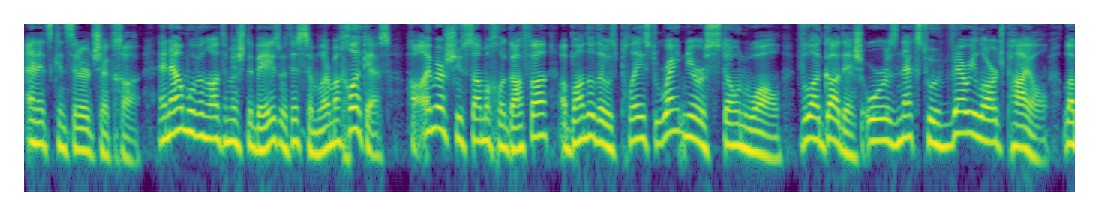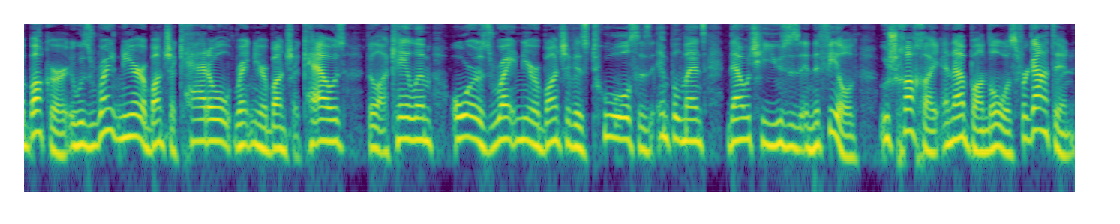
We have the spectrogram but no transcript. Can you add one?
and it's considered shekha. And now moving on to Mishnah Beis with a similar machlekes. Ha'aimer shusamach lagafa, a bundle that was placed right near a stone wall. V'lagadish, or was next to a very large pile. Labakar, it was right near a bunch of cattle, right near a bunch of cows. V'lakalim, or is right near a bunch of his tools, his implements, that which he uses in the field. Ushchachai, and that bundle was forgotten.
